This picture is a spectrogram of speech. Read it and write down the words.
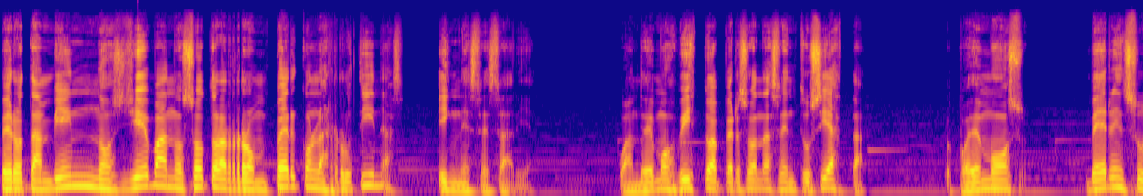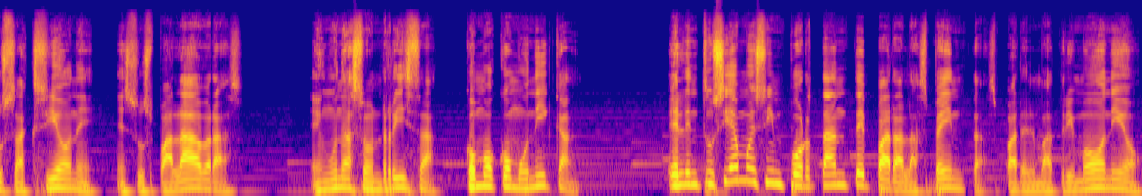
pero también nos lleva a nosotros a romper con las rutinas innecesarias. Cuando hemos visto a personas entusiastas, lo podemos ver en sus acciones, en sus palabras, en una sonrisa, cómo comunican. El entusiasmo es importante para las ventas, para el matrimonio,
